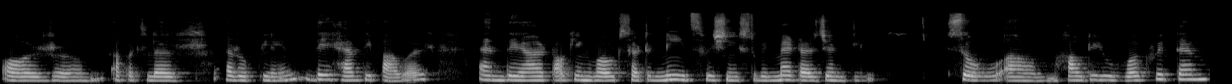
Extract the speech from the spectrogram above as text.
or um, a particular aeroplane, they have the power and they are talking about certain needs which needs to be met urgently. So, um, how do you work with them?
